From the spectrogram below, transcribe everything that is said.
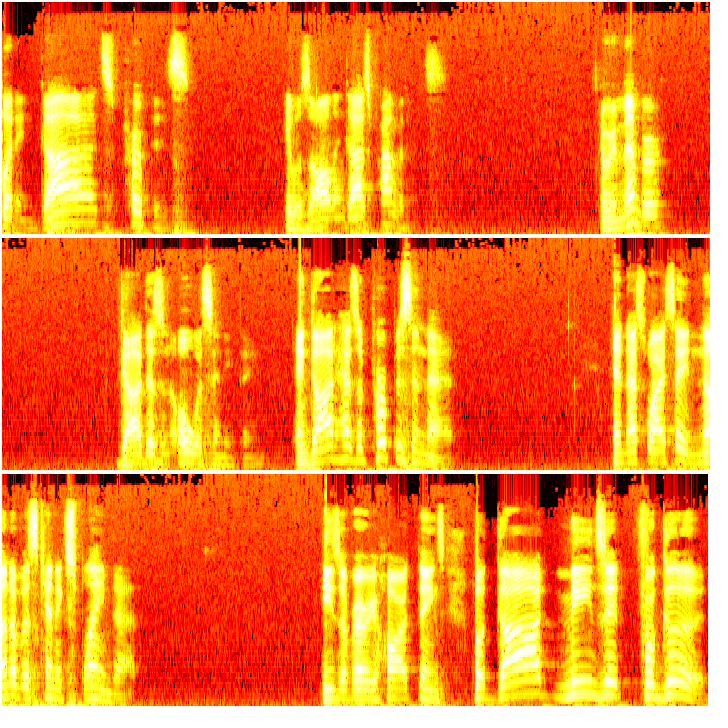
But in God's purpose, it was all in God's providence. And remember, God doesn't owe us anything. And God has a purpose in that. And that's why I say none of us can explain that. These are very hard things. But God means it for good.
